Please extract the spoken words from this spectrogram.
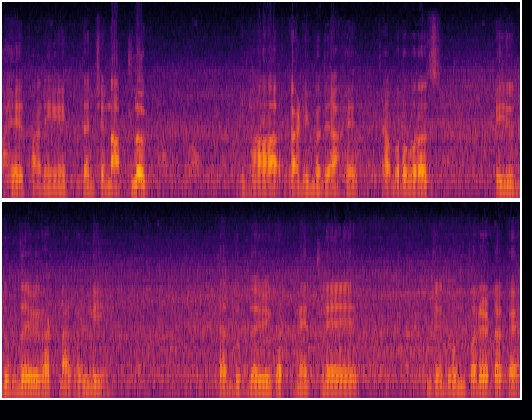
आहेत आणि त्यांचे नातलग ह्या गाडीमध्ये आहेत. त्याबरोबरच ही जी दुर्दैवी घटना घडली त्या दुर्दैवी घटनेतले जे दोन पर्यटक आहेत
